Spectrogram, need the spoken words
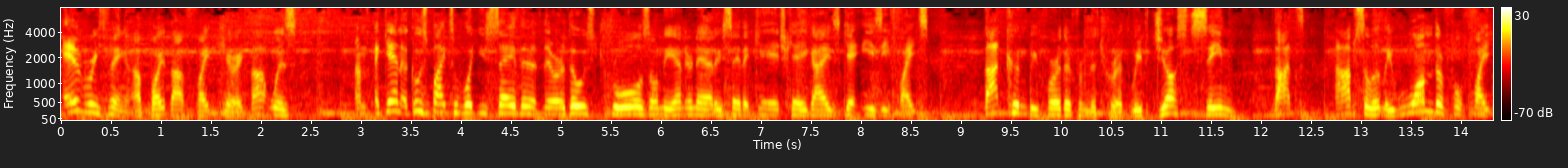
everything about that fight, Kirik. That was, and again, it goes back to what you say that there are those trolls on the internet who say that KHK guys get easy fights. That couldn't be further from the truth. We've just seen that absolutely wonderful fight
